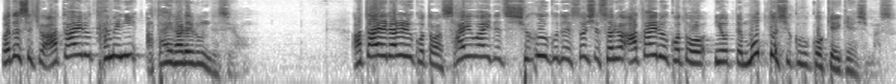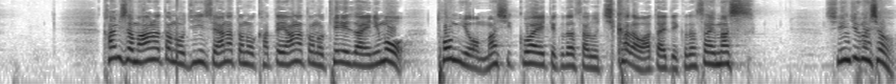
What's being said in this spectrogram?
私たちは与えるために与えられるんですよ。与えられることは幸いです。祝福です。そしてそれを与えることによってもっと祝福を経験します。神様あなたの人生、あなたの家庭、あなたの経済にも富を増し加えてくださる力を与えてくださいます。信じましょ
